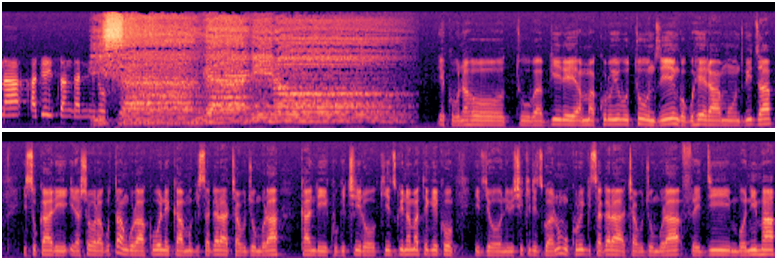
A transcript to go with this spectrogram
na radiyo isanganiro isanganiro reka naho tubabwire amakuru y'ubutunzi ngo guhera mu ndwiza isukari irashobora gutangura kuboneka mu gisagara cya bujumbura kandi ku giciro kizwi n'amategeko ivyo nibishikirizwa n'umukuru w'igisagara ca Bujumbura Fredy Mbonimpa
